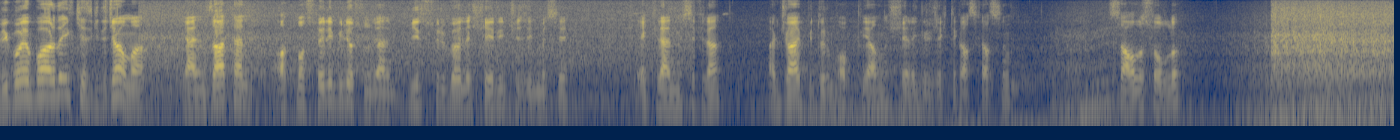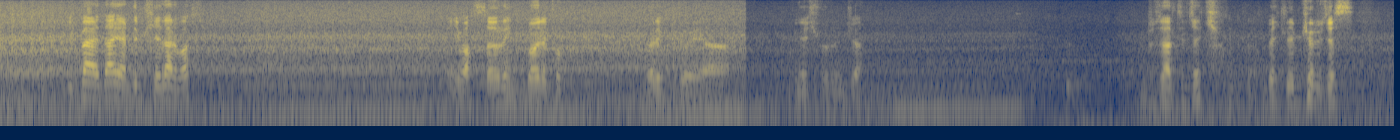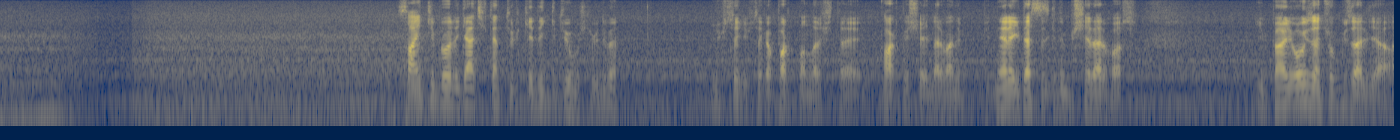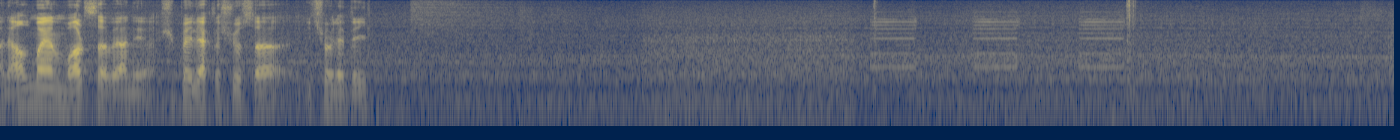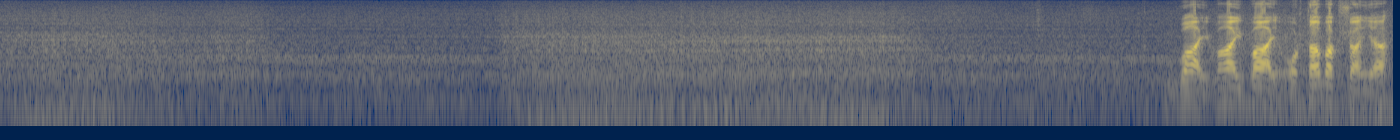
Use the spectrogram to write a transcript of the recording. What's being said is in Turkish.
Vigo'ya bu arada ilk kez gideceğim ama yani zaten atmosferi biliyorsunuz yani bir sürü böyle şehrin çizilmesi, eklenmesi filan. Acayip bir durum. Hop yanlış yere girecektik az kalsın. Sağlı sollu. İber her yerde bir şeyler var. Eyvah sarı renk böyle çok garip duruyor ya. Güneş vurunca. Düzeltilecek. Bekleyip göreceğiz. Sanki böyle gerçekten Türkiye'de gidiyormuş gibi değil mi? Yüksek yüksek apartmanlar işte farklı şeyler hani nereye giderseniz gidin bir şeyler var. İberya o yüzden çok güzel ya. Hani almayan varsa ve hani şüpheyle yaklaşıyorsa hiç öyle değil. Vay vay vay. Ortağa bak şu an ya.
